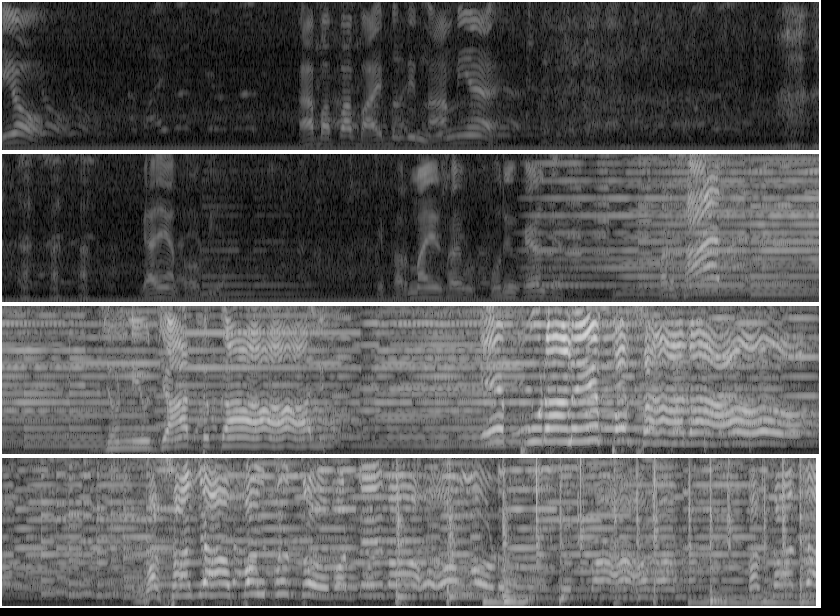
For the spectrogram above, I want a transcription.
જીઓ હા બાપા ભાઈબંધી નામ હે ગયા તો એ ફરમાયું સાહેબ પૂર્યું કહી દે પણ સાહેબ જુન્યુ જાત ગાલ એ પુરાણે પસારા વસા જા બંગ તો વડેરા હો મોડ પાવા વસા જા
